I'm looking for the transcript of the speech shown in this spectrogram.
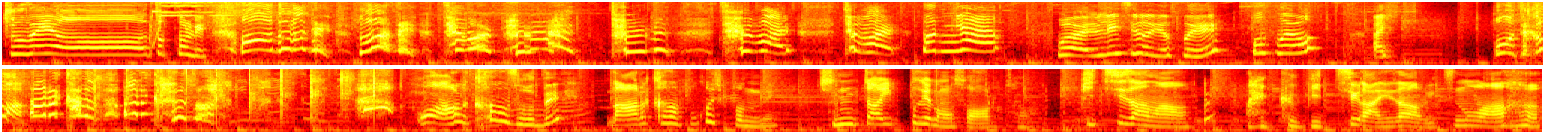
주세요 초콜릿. 아 노란색 노란색. 제발 별빛 별빛 제발 제발. 떴냐? 뭐야 엘리시언이었어 얘? 떴어요? 아이. 어 잠깐만. 아르카나 아르카나 좋아. 와 아르카나 좋은데? 나 아르카나 뽑고 싶었네. 진짜 이쁘게 나왔어 아르카나. 빛이잖아 아니 그 빛이가 아니잖아 미친놈아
